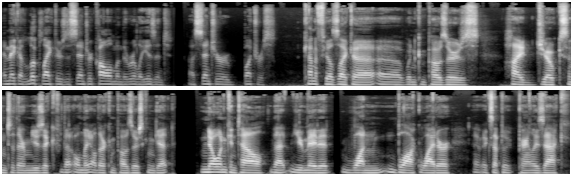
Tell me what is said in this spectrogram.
and make it look like there's a center column when there really isn't a center buttress. Kind of feels like uh, uh, when composers hide jokes into their music that only other composers can get. No one can tell that you made it one block wider, except apparently Zach.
